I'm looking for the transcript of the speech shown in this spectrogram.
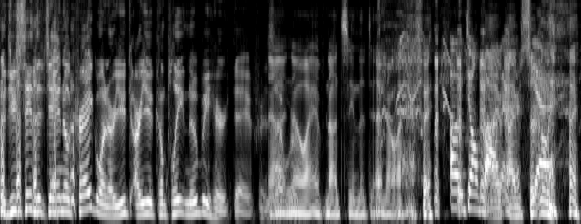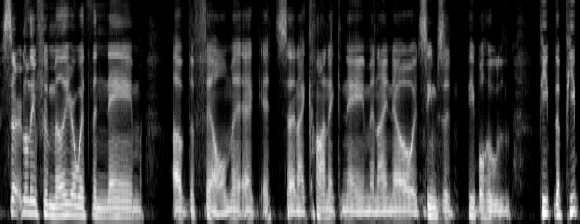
Did you see the Daniel Craig one? Are you are you a complete newbie here, Dave? Is Uh, no, I have not seen the. Uh, no, I haven't. Oh, don't bother. I, am certainly Yeah. I'm certainly familiar with the name of the film. It- it's an iconic name, and I know it seems that people who peop the peop.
